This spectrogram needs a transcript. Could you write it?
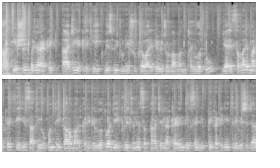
ભારતીય શેર બજાર એટલે આજે એટલે કે એકવીસમી જૂને શુક્રવારે ટ્રેડ ઝોનમાં બંધ થયું હતું. જ્યારે સવારે માર્કેટ તેજી સાથે ઓપન થઈ કારોબાર કરી રહ્યું હતું. આજે એકવીસ જૂને સપ્તાહના છેલ્લા ટ્રેડિંગ દિવસે નિફ્ટી ઘટીને ત્રેવીસ હજાર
